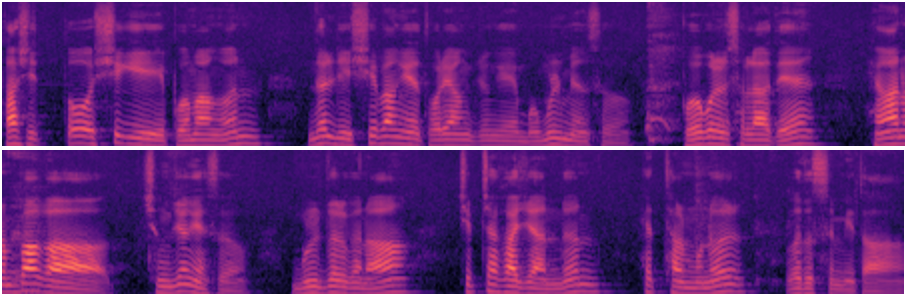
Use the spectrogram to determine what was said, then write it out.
다시 또 시기 범왕은 널리 시방의 도량 중에 머물면서 법을 설라되 행하는 바가 청정해서 물들거나 집착하지 않는 해탈문을 얻었습니다.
